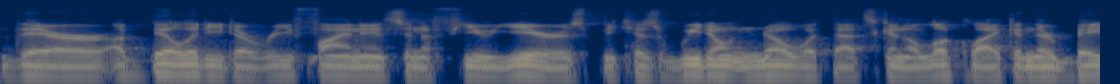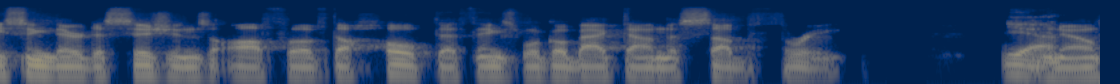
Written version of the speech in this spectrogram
their ability to refinance in a few years because we don't know what that's going to look like and they're basing their decisions off of the hope that things will go back down to sub 3 yeah. you know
